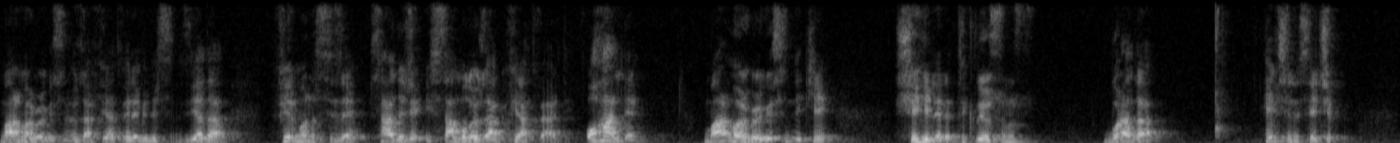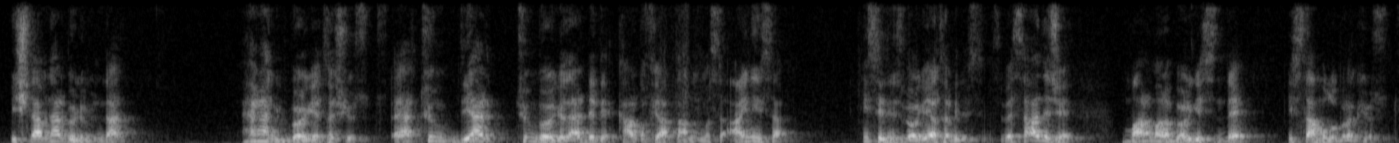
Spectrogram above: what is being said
Marmara bölgesine özel fiyat verebilirsiniz. Ya da firmanız size sadece İstanbul'a özel bir fiyat verdi. O halde Marmara bölgesindeki şehirlere tıklıyorsunuz. Burada hepsini seçip işlemler bölümünden herhangi bir bölgeye taşıyorsunuz. Eğer tüm diğer tüm bölgelerde de kargo fiyatlandırması aynıysa istediğiniz bölgeye atabilirsiniz. Ve sadece Marmara bölgesinde İstanbul'u bırakıyorsunuz.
